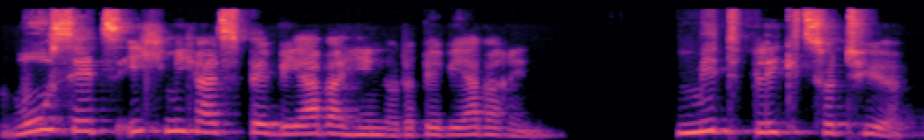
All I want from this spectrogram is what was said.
wo setze ich mich als Bewerber hin oder Bewerberin? Mit Blick zur Tür.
